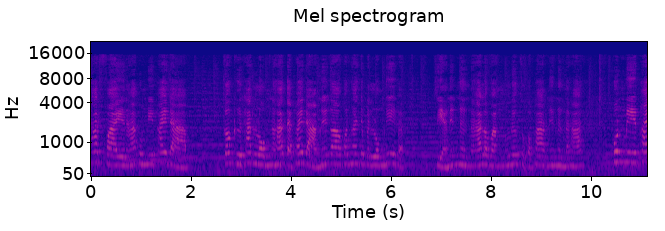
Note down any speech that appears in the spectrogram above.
ธาตุไฟนะคะ คุณมีไพ่ดาบ ก็คือธาตุลมนะคะ แต่ไพ่ดาบนี่ก็ค่อนข้างจะเป็นลมที่แบบเสียนิดนึงนะคะ ระวังเรื่องสุขภาพนิดนึงนะคะ คุณมีไพ่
